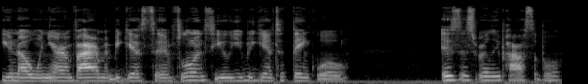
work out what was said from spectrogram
you know, when your environment begins to influence you, you begin to think, well, is this really possible?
